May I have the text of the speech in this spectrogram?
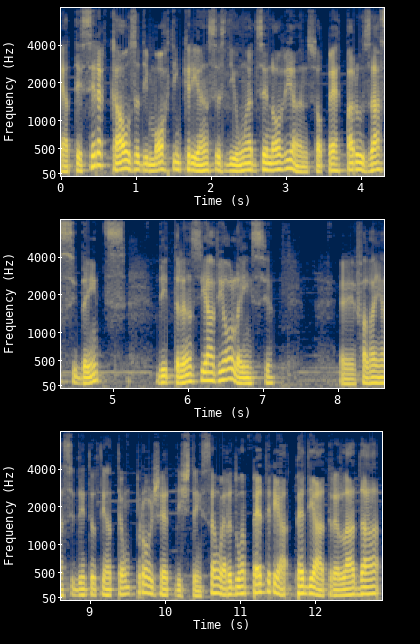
É a terceira causa de morte em crianças de 1 a 19 anos, só perto para os acidentes de trânsito e a violência. É, falar em acidente, eu tenho até um projeto de extensão, era de uma pediatra lá da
